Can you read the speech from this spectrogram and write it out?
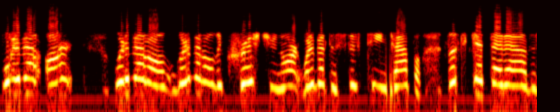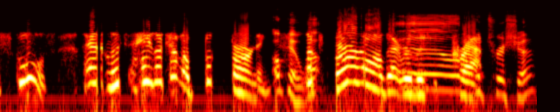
What about art? What about all? What about all the Christian art? What about the Sistine Chapel? Let's get that out of the schools. And let's hey, let's have a book burning. Okay, well, let's burn all that religious Well, crap. Patricia.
